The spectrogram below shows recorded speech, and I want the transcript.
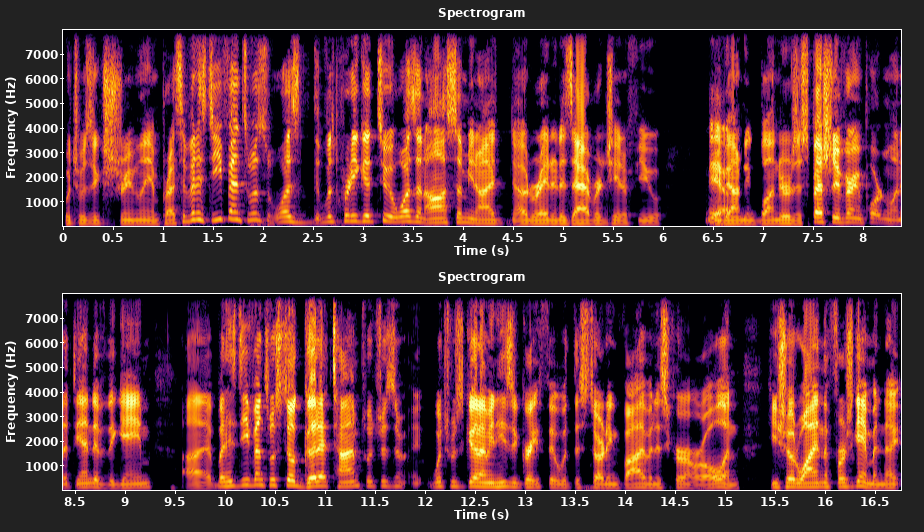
which was extremely impressive. And his defense was was was pretty good too. It wasn't awesome, you know. I, I would rate it as average. He had a few Yeah. rebounding blunders, especially a very important one at the end of the game. Uh, but his defense was still good at times, which was which was good. I mean, he's a great fit with the starting five in his current role, and he showed why in the first game. And I,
